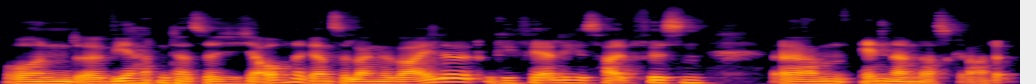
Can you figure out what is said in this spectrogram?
Und äh, wir hatten tatsächlich auch eine ganze Langeweile gefährliches Halbwissen, ähm, ändern das gerade.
